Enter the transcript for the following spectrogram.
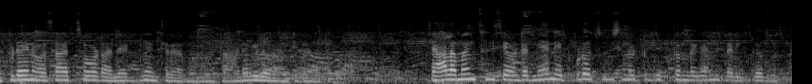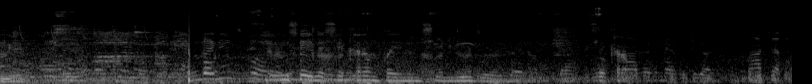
ఎప్పుడైనా ఒకసారి చూడాలి అడ్వెంచర్ అనమాట అడవిలో ఉంటుంది అంట చాలా చూసే ఉంటారు నేను ఎప్పుడో చూసినట్టు గుర్తుంది కానీ సరిగ్గా గుర్తులేదు. శ్రీశైల శిఖరం పై నుంచి శిఖరం. చూడండి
